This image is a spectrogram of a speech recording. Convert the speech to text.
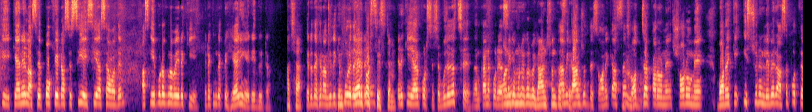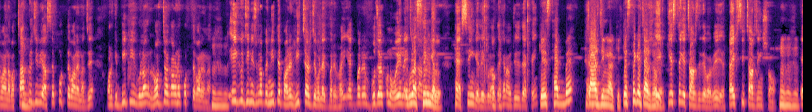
কি ক্যানেল আছে পকেট আছে সিআইসি আছে আমাদের। আজকে এই প্রোডাক্টগুলো ভাই এটা কি? এটা কিন্তু একটা হেয়ারিং এর এই দুইটা। আচ্ছা এটা দেখেন আমি যদি কিন্তু পরে এয়ারপোর্ট সিস্টেম এটা কি এয়ারপোর্ট সিস্টেম বুঝা যাচ্ছে? কানে পড়ে আছে। অনেকে মনে করবে গান আমি গান শুনতেছি অনেকে আছে লজ্জার কারণে শরমে বড় কি স্টুডেন্ট লেভেলে আছে পড়তে পারে না বা চাকরিজীবী আছে পড়তে পারে না যে অনেকে বিটি গুলো লজ্জার কারণে পড়তে পারে না। এই জিনিসগুলো আপনি নিতে পারেন রিচার্জেবল একবারে ভাই। একবারে বোঝার কোনো ওয়ে নাই এগুলা সিঙ্গেল হ্যাঁ সিঙ্গেল এগুলো। দেখেন আমি যদি দেখাই। কেস থাকবে হ্যাঁ। চার্জিং আর কি। কেস থেকে চার্জ হবে? কেস থেকে চার্জ দিতে পারবে। টাইপ সি চার্জিং সহ।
